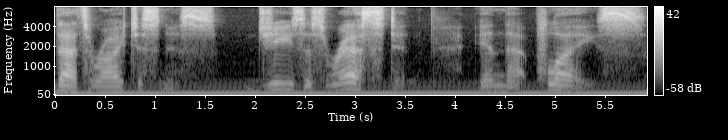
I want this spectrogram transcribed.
That's righteousness. Jesus rested in that place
